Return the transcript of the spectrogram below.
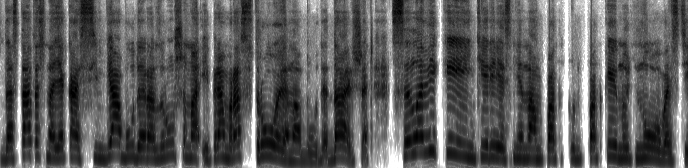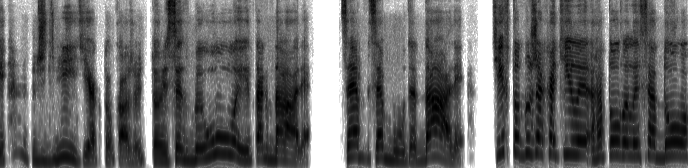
достаточно, якась сім'я буде розрушена і прям розстроєна буде. Далі. Силовики інтересні нам подкинуть новості, ждіть, як то кажуть, тобто СБУ і так далі. Це, це буде. Далі. Ті, хто дуже хотіли, готувалися до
